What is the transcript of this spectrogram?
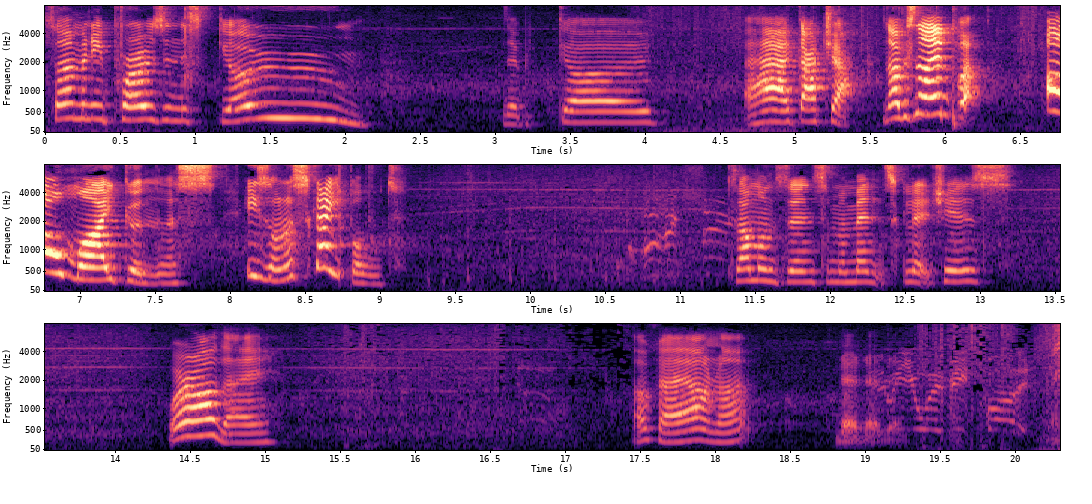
So many pros in this game. There we go. Aha, gotcha. No, it's not him, but... Oh my goodness. He's on a skateboard. Someone's doing some immense glitches. Where are they? Okay, I don't know. No, no, no.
